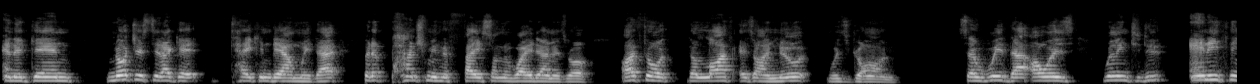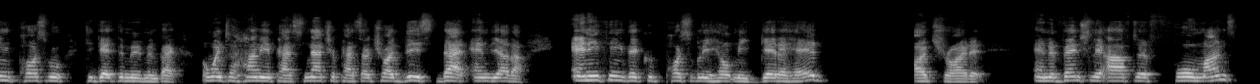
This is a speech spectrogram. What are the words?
And again, not just did I get taken down with that, but it punched me in the face on the way down as well. I thought the life as I knew it was gone. So, with that, I was willing to do anything possible to get the movement back. I went to homeopaths, naturopaths. I tried this, that, and the other. Anything that could possibly help me get ahead, I tried it. And eventually, after four months,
